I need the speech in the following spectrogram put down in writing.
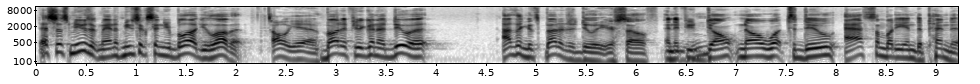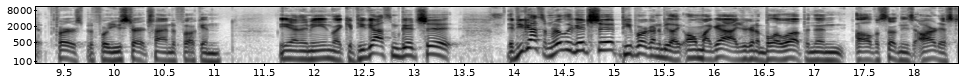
That's just music, man. If music's in your blood, you love it. oh yeah. But if you're gonna do it, I think it's better to do it yourself. And if you mm-hmm. don't know what to do, ask somebody independent first before you start trying to fucking, you know what I mean? Like if you got some good shit, if you got some really good shit, people are gonna be like, oh my god, you're gonna blow up, and then all of a sudden these artists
